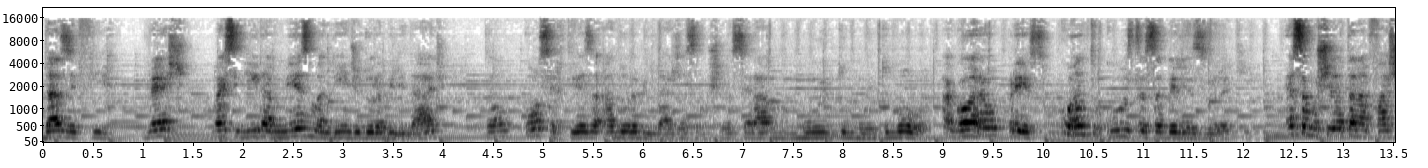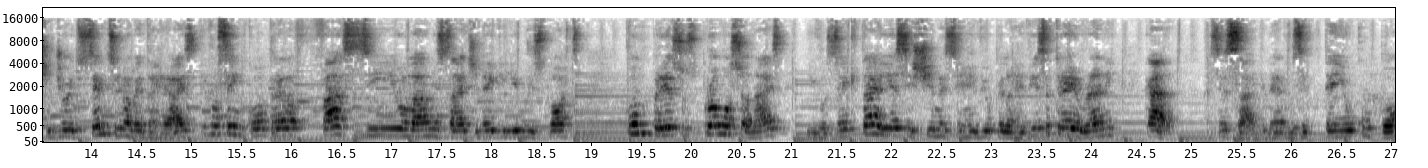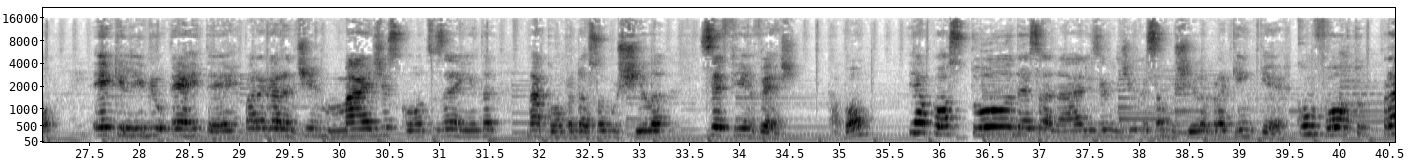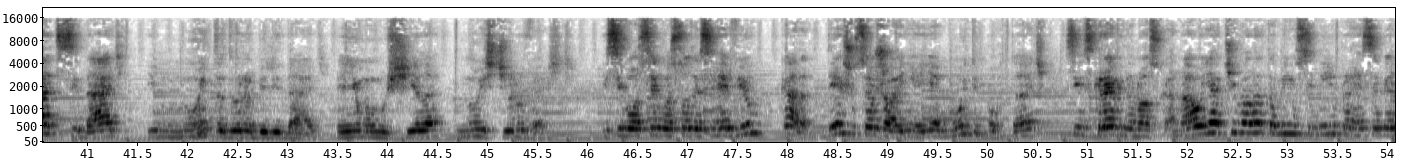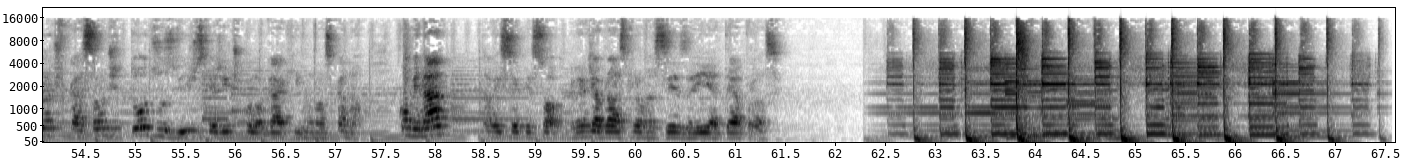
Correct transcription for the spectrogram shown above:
da Zephyr Vest vai seguir a mesma linha de durabilidade então, com certeza, a durabilidade dessa mochila será muito, muito boa. Agora, o preço. Quanto custa essa belezura aqui? Essa mochila está na faixa de 890 reais e você encontra ela facinho lá no site da Equilíbrio Esportes com preços promocionais. E você que está aí assistindo esse review pela revista Trail Running, cara, você sabe, né? Você tem o cupom Equilíbrio RTR para garantir mais descontos ainda na compra da sua mochila Zephyr Vest, tá bom? E após toda essa análise, eu indico essa mochila para quem quer conforto, praticidade e muita durabilidade em uma mochila no estilo veste. E se você gostou desse review, cara, deixa o seu joinha aí, é muito importante. Se inscreve no nosso canal e ativa lá também o sininho para receber notificação de todos os vídeos que a gente colocar aqui no nosso canal. Combinado? Então é isso aí, pessoal. Grande abraço para vocês aí e até a próxima.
